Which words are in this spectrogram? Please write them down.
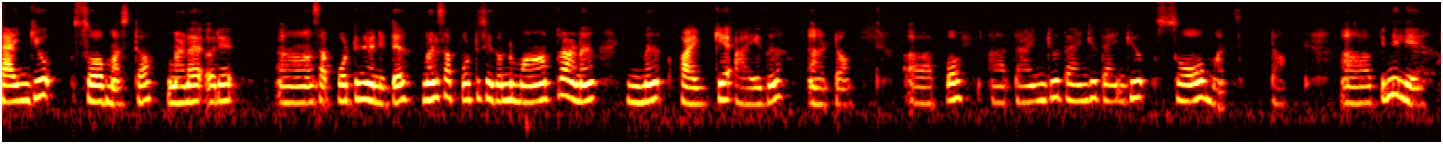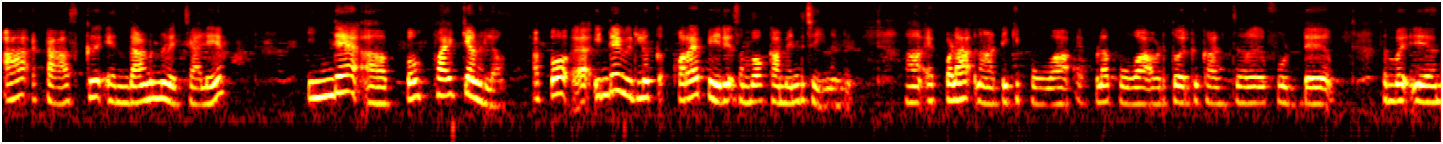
താങ്ക് യു സോ കേട്ടോ നിങ്ങളുടെ ഒരു സപ്പോർട്ടിന് വേണ്ടിയിട്ട് നിങ്ങൾ സപ്പോർട്ട് ചെയ്തുകൊണ്ട് മാത്രമാണ് ഇന്ന് ഫൈവ് കെ ആയത് കേട്ടോ അപ്പോൾ thank you thank you thank you so much കേട്ടോ പിന്നില്ലേ ആ ടാസ്ക് എന്താണെന്ന് വെച്ചാൽ എന്റെ ഇപ്പം ഫൈവ് കെ ആണല്ലോ. അപ്പോൾ എന്റെ വീട്ടിൽ കുറേ പേര് സംഭവം കമന്റ് ചെയ്യുന്നുണ്ട്. എപ്പോഴാ നാട്ടിലേക്ക് പോവുക എപ്പോഴാ പോവുക അവിടുത്തെ അവർക്ക് കൾച്ചർ ഫുഡ് സംഭവം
